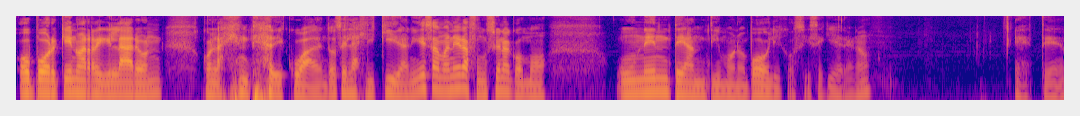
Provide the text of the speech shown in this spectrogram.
o porque no arreglaron con la gente adecuada. Entonces las liquidan. Y de esa manera funciona como un ente antimonopólico, si se quiere, ¿no? Este,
